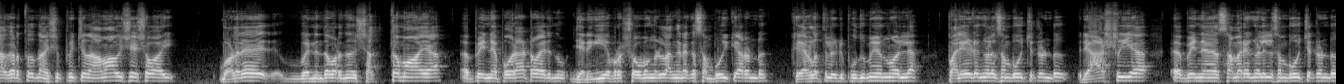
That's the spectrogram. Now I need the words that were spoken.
തകർത്ത് നശിപ്പിച്ച് നാമാവിശേഷമായി. വളരെ എന്താ പറയുന്നത് ശക്തമായ പിന്നെ പോരാട്ടമായിരുന്നു. ജനകീയ പ്രക്ഷോഭങ്ങളിൽ അങ്ങനെയൊക്കെ സംഭവിക്കാറുണ്ട്. കേരളത്തിലൊരു പുതുമയൊന്നുമല്ല. പലയിടങ്ങളിൽ സംഭവിച്ചിട്ടുണ്ട്. രാഷ്ട്രീയ പിന്നെ സമരങ്ങളിൽ സംഭവിച്ചിട്ടുണ്ട്.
